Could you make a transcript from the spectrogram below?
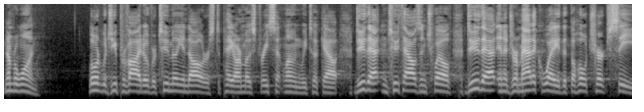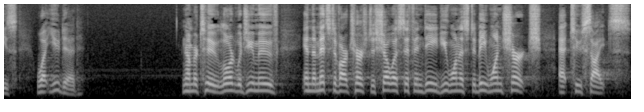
Number one, Lord, would you provide over $2 million to pay our most recent loan we took out? Do that in 2012. Do that in a dramatic way that the whole church sees what you did. Number two, Lord, would you move in the midst of our church to show us if indeed you want us to be one church at two sites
